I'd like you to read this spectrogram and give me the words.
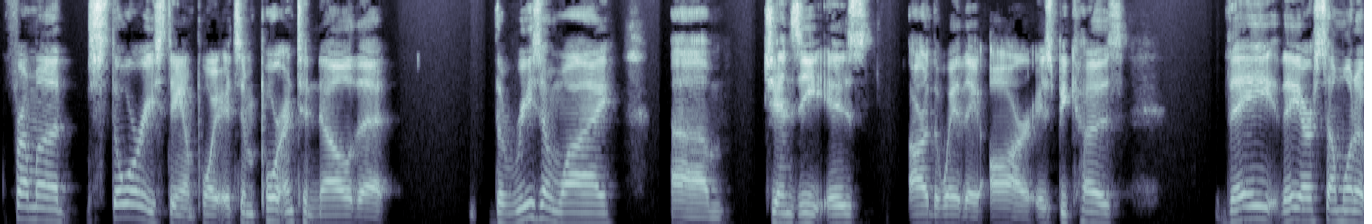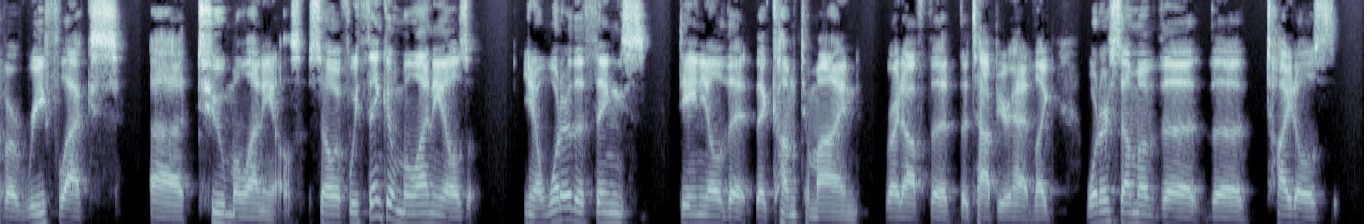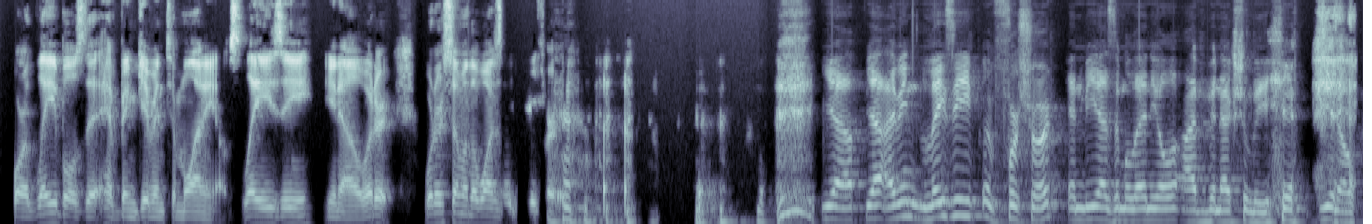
from a story standpoint, it's important to know that the reason why um, Gen Z is are the way they are is because they they are somewhat of a reflex uh, to millennials. So if we think of millennials, you know, what are the things, Daniel, that that come to mind right off the the top of your head? Like, what are some of the the titles or labels that have been given to millennials? Lazy, you know, what are what are some of the ones that you've heard? yeah, yeah. I mean, lazy for sure. And me as a millennial, I've been actually, you know,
